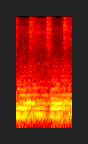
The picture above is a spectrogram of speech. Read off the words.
몰랐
